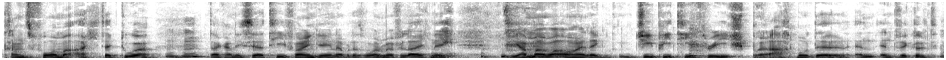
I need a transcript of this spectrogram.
Transformer-Architektur. Mhm. Da kann ich sehr tief reingehen, aber das wollen wir vielleicht nicht. Nee. Sie haben aber auch eine GPT-3 Sprachmodell en entwickelt mhm.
